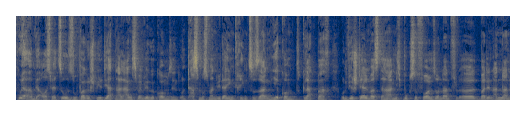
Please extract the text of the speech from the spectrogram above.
Früher haben wir auswärts so super gespielt, die hatten alle Angst, wenn wir gekommen sind. Und das muss man wieder hinkriegen, zu sagen, hier kommt Gladbach und wir stellen was da. Nicht Buchse voll, sondern äh, bei den anderen.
